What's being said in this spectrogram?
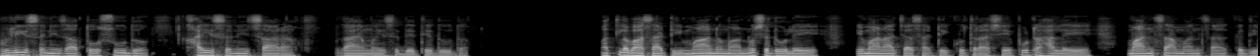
भुलीसनी जातो सूद, खाईसनी चारा, गाय म्हैस देते दूध. मतलबासाठी मान माणूस डोले इमानाच्यासाठी कुत्रा शेपूट हाले माणसा माणसा कधी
